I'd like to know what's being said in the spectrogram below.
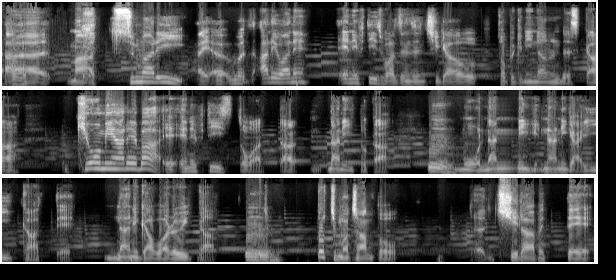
あーまあ、つまり、あれはね、NFTs は全然違うトピックになるんですが、興味あれば、え NFTs とはあ何とか、うん。もう何何がいいかって、何が悪いか、うん。どっちもちゃんとえ調べて、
